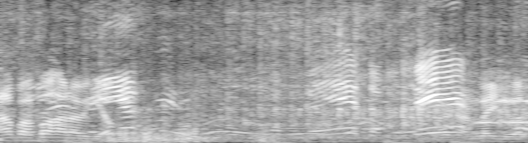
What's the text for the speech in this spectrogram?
હા બા બહાર આવી ગયા. લઈ લેવા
